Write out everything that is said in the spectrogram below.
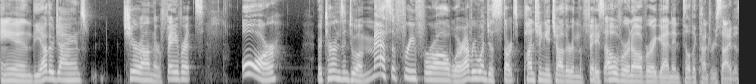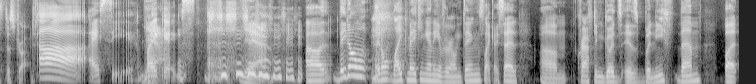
and the other giants cheer on their favorites, or it turns into a massive free for all where everyone just starts punching each other in the face over and over again until the countryside is destroyed. Ah, I see. Vikings. yeah uh, they don't they don't like making any of their own things like i said um, crafting goods is beneath them but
